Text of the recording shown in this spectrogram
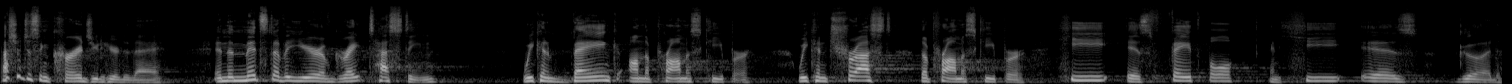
That should just encourage you to hear today. In the midst of a year of great testing, we can bank on the promise keeper. We can trust the promise keeper. He is faithful and he is good.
